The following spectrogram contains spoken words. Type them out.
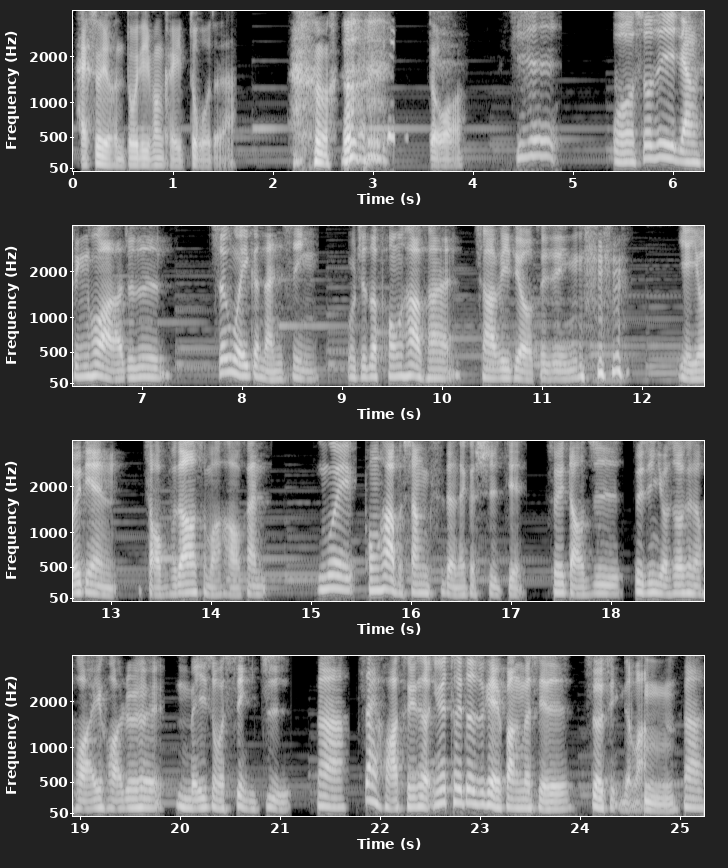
还是有很多地方可以做的啊，对啊。其实我说句良心话了，就是身为一个男性，我觉得 Pornhub 和 Xvideo 最近 也有一点找不到什么好看，因为 Pornhub 上次的那个事件，所以导致最近有时候可能滑一滑就会没什么兴致。那再滑推特，因为推特是可以放那些色情的嘛，嗯，那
